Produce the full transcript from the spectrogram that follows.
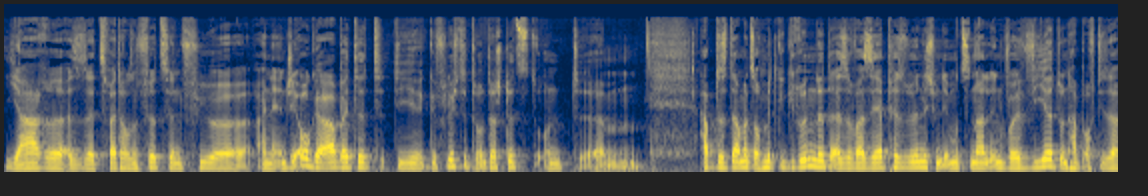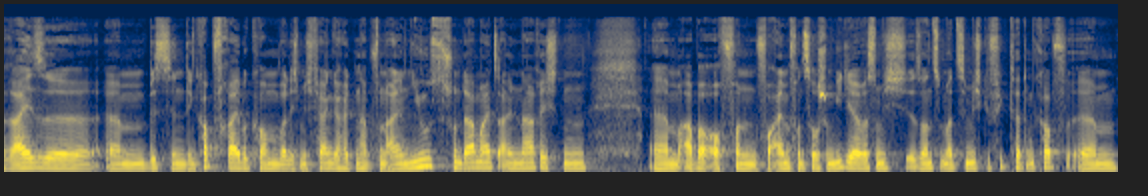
Jahre, also seit 2014, für eine NGO gearbeitet, die Geflüchtete unterstützt und ähm, habe das damals auch mitgegründet, also war sehr persönlich und emotional involviert und habe auf dieser Reise ähm, ein bisschen den Kopf frei bekommen, weil ich mich ferngehalten habe von allen News schon damals, allen Nachrichten, ähm, aber auch von vor allem von Social Media, was mich sonst immer ziemlich gefickt hat im Kopf. Ähm,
